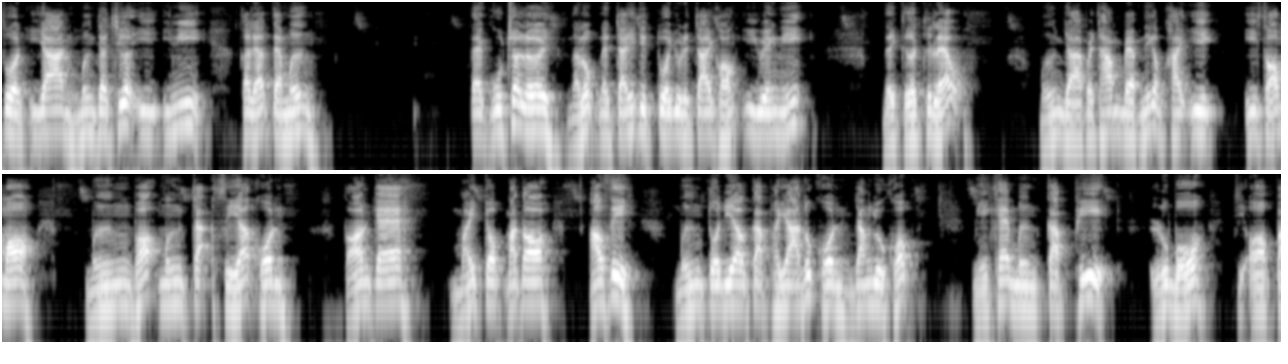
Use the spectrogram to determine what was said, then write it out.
ส่วนอียาน มึงจะเชื่ออีอีนี่ก็แล้วแต่มึง แต่กูเชื่อเลย นรกในใจที่ติดตัวอยู่ในใจของอีเวงนี้ ได้เกิดขึ้นแล้ว มึงอย่าไปทำแบบนี้กับใครอีก อีสอมอ มึงเพราะมึงจะเสียคน ตอนแกไม่จบมาต่อ เอาสิ มึงตัวเดียวกับพยานทุกคนยังอยู่ครบ มีแค่มึงกับพี่ลูโบที่ออกไป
